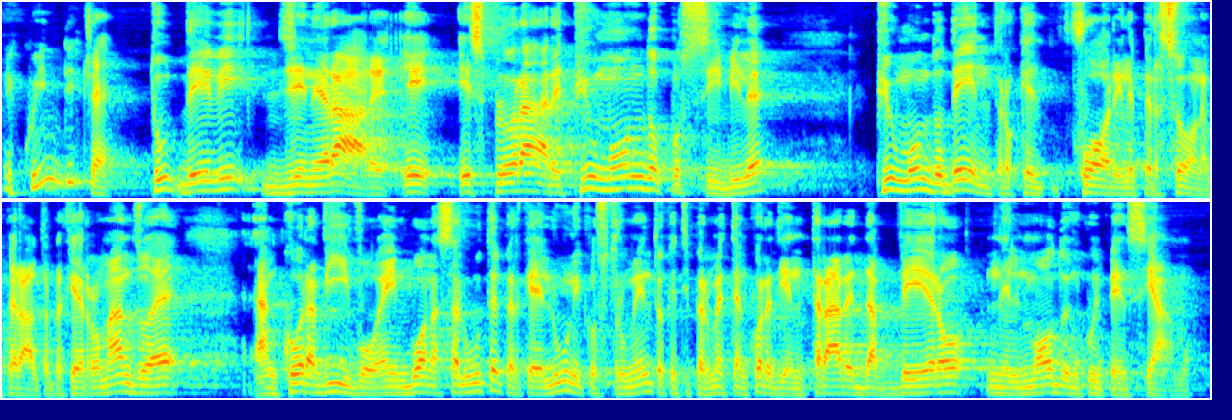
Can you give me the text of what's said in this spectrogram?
E quindi? Cioè, tu devi generare e esplorare più mondo possibile, più mondo dentro che fuori le persone, peraltro, perché il romanzo è ancora vivo e in buona salute perché è l'unico strumento che ti permette ancora di entrare davvero nel modo in cui pensiamo.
